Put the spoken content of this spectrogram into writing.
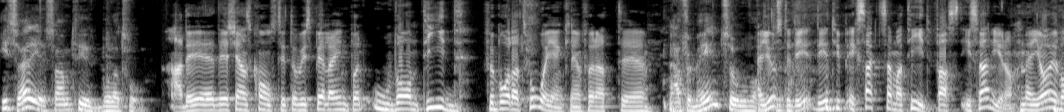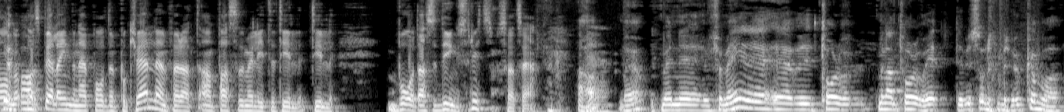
i Sverige samtidigt båda två. Ja, det, det känns konstigt och vi spelar in på en ovan tid för båda två egentligen för att... Eh, Ja, för mig är det inte så ja, ovanligt. just det, det, det är typ exakt samma tid fast i Sverige då. Men jag är van Ja. att spela in den här podden på kvällen för att anpassa mig lite till, till bådas dygnsrytm så att säga. Ja, ja. Men eh, för mig är det eh, 12, mellan 12 och 1. Det är så det brukar vara.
